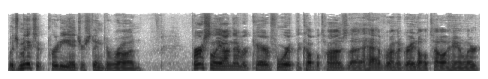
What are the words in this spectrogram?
which makes it pretty interesting to run. Personally, I never cared for it the couple times that I have run a Gradall telehandler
